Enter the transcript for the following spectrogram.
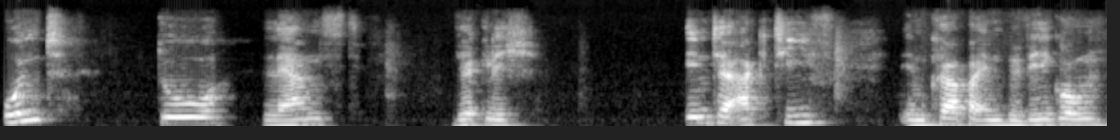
und du lernst wirklich interaktiv im Körper in Bewegung,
